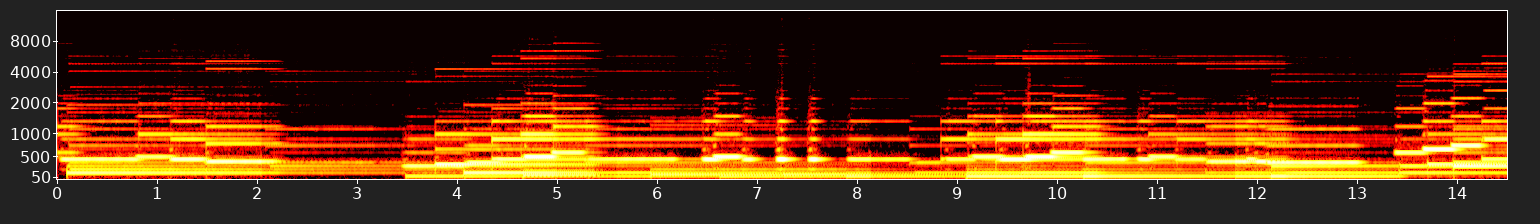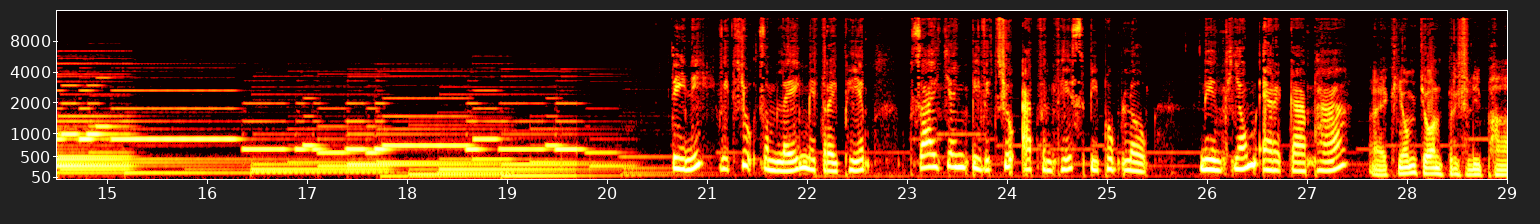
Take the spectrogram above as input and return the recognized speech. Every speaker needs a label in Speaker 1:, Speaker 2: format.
Speaker 1: ទីនេះវិទ្យុសំឡេងមេត្រីភាពផ្សាយចេញពីវិទ្យុ Adventist ពិភពលោកនាងខ្ញុំ Erica Pha
Speaker 2: ហើយខ្ញុំ John Prisley Pha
